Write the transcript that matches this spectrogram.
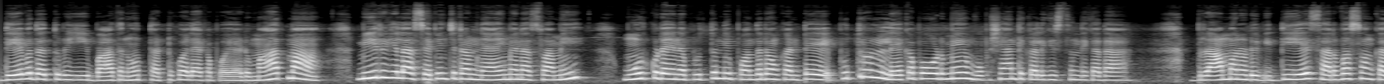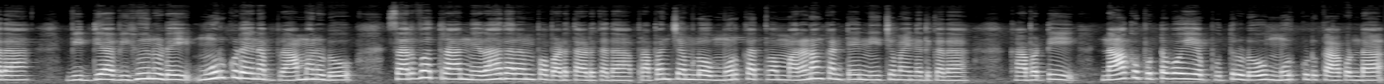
దేవదత్తుడు ఈ బాధను తట్టుకోలేకపోయాడు. మహాత్మా మీరు ఇలా శపించడం న్యాయమేనా స్వామి? మూర్ఖుడైన పుత్రుని పొందడం కంటే పుత్రులు లేకపోవడమే ఉపశాంతి కలిగిస్తుంది కదా. బ్రాహ్మణుడు విద్యయే సర్వస్వం కదా. విద్యా విహీనుడై మూర్ఖుడైన బ్రాహ్మణుడు సర్వత్రా నిరాధరింపబడతాడు కదా. ప్రపంచంలో మూర్ఖత్వం మరణం కంటే నీచమైనది కదా. కాబట్టి నాకు పుట్టబోయే పుత్రుడు మూర్ఖుడు కాకుండా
